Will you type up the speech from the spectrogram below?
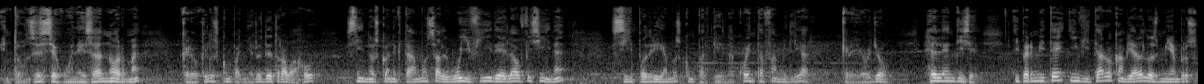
Entonces, según esa norma, creo que los compañeros de trabajo, si nos conectamos al wifi de la oficina, sí podríamos compartir la cuenta familiar, creo yo. Helen dice, y permite invitar o cambiar a los miembros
